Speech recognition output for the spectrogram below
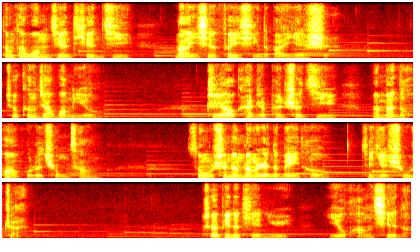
当他望见天际那一线飞行的白烟时，就更加忘忧。只要看着喷射机慢慢地划过了穹苍。总是能让人的眉头渐渐舒展。这边的田女也有航线呢。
